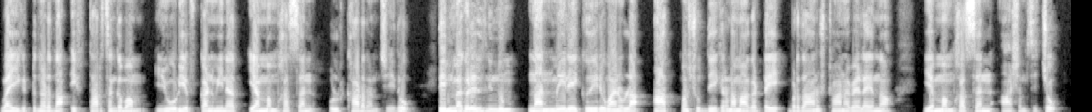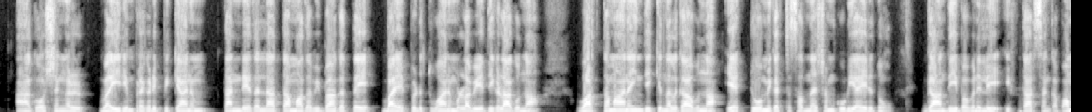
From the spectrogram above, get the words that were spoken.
വൈകിട്ട് നടന്ന ഇഫ്താർ സംഗമം U D F convener M M Hasan ഉദ്ഘാടനം ചെയ്തു. തിന്മകളിൽ നിന്നും നന്മയിലേക്ക് ഉയരുവാനുള്ള ആത്മശുദ്ധീകരണമാകട്ടെ വ്രതാനുഷ്ഠാനവേളയെന്ന് എം എം ഹസൻ ആശംസിച്ചു. ആഘോഷങ്ങൾ വൈര്യം പ്രകടിപ്പിക്കാനും തന്റേതല്ലാത്ത മതവിഭാഗത്തെ ഭയപ്പെടുത്തുവാനുമുള്ള വേദികളാകുന്ന വർത്തമാന ഇന്ത്യയ്ക്ക് നൽകാവുന്ന ഏറ്റവും മികച്ച സന്ദേശം കൂടിയായിരുന്നു ഗാന്ധി ഭവനിലെ ഇഫ്താർ സംഗമം.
